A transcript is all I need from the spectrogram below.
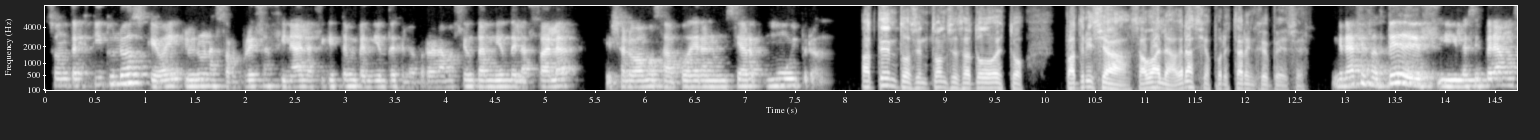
Son tres títulos que va a incluir una sorpresa final, así que estén pendientes de la programación también de la sala, que ya lo vamos a poder anunciar muy pronto. Atentos entonces a todo esto. Patricia Zavala, gracias por estar en GPS. Gracias a ustedes y los esperamos.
